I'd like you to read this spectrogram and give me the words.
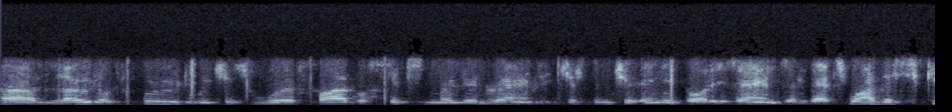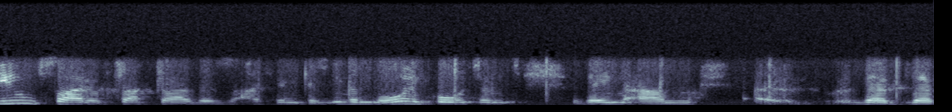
uh, load of food which is worth five or six million rand just into anybody's hands. And that's why the skill side of truck drivers, I think, is even more important than um, uh, the, the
